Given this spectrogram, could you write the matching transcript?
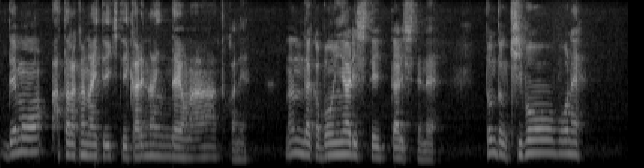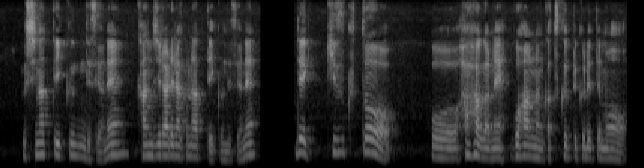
でも働かないと生きていかれないんだよなとかね、なんだかぼんやりしていったりしてね、どんどん希望をね、失っていくんですよね。感じられなくなっていくんですよね。で、気づくと、こう、母がね、ご飯なんか作ってくれても、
